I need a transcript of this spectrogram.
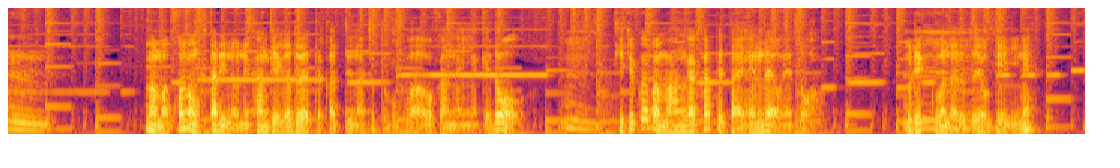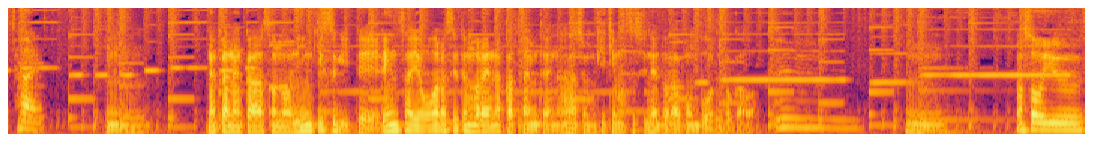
うん。まあまあ、このお二人のね、関係がどうやったかっていうのはちょっと僕はわかんないんやけど、うん。結局やっぱ漫画家って大変だよねと。売れっ子になると余計にね。はい。うん。なかなかその人気すぎて連載を終わらせてもらえなかったみたいな話も聞きますしね、ドラゴンボールとかは。うん。うん。まあそういう、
